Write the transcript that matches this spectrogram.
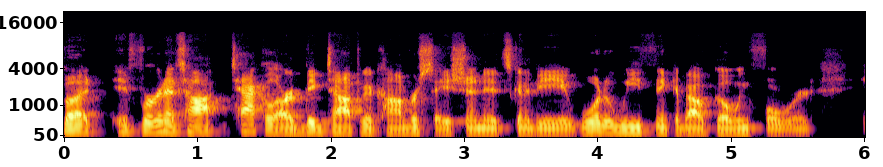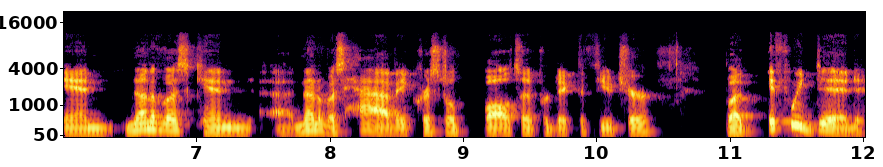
But if we're going to talk, tackle our big topic of conversation, it's going to be what do we think about going forward? And none of us can, uh, none of us have a crystal ball to predict the future. But if we did,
